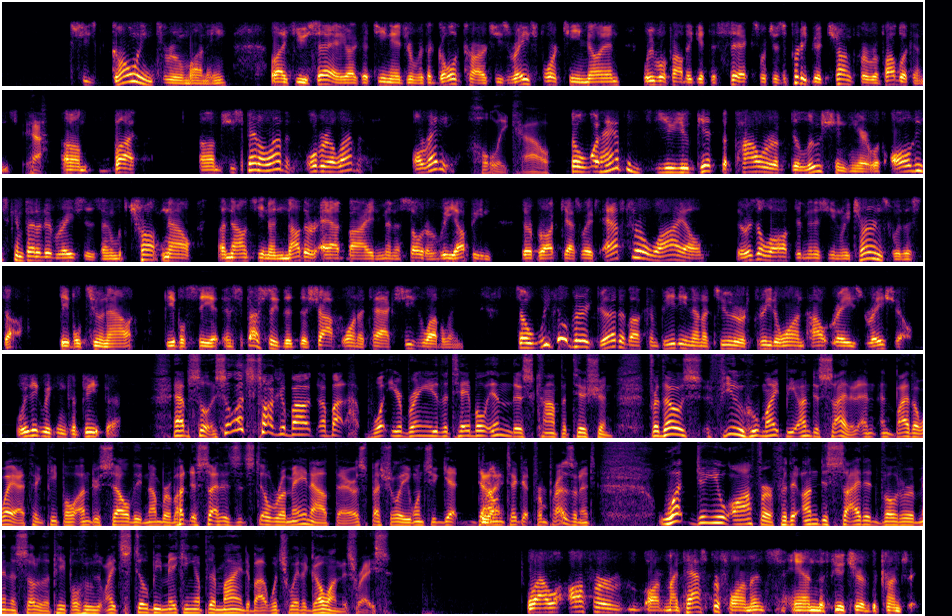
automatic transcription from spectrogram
she's going through money like you say, like a teenager with a gold card. She's raised 14 million. We will probably get to six, which is a pretty good chunk for Republicans. Yeah. Um, but um, she spent 11, over 11 already. Holy cow! So what happens? You you get the power of dilution here with all these competitive races, and with Trump now announcing another ad buy in Minnesota, re-upping their broadcast waves. After a while, there is a law of diminishing returns with this stuff. People tune out. People see it, and especially the the shop one attack she's leveling so we feel very good about competing on a two or three to one outraised ratio. We think we can compete there. Absolutely. So let's talk about about what you're bringing to the table in this competition. For those few who might be undecided, and, and by the way, I think people undersell the number of undecideds that still remain out there, especially once you get down right. ticket from president. What do you offer for the undecided voter of Minnesota, the people who might still be making up their mind about which way to go on this race? Well, I'll offer uh, my past performance and the future of the country.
